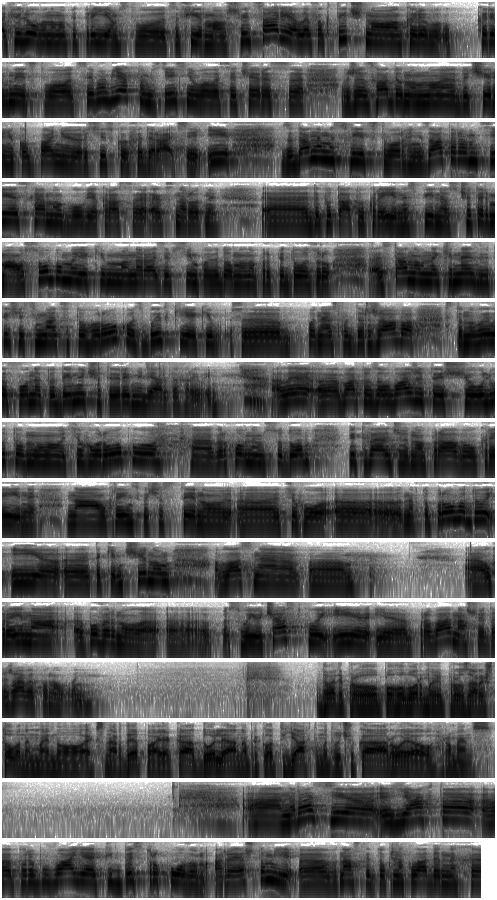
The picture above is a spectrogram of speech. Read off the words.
афільованому підприємству. Це фірма в Швейцарії, але фактично керів- керівництво цим об'єктом здійснювалося через е, вже згадану мною дочірню компанію Російської Федерації. І за даними слідства, організатором цієї схеми був якраз екс-народний е, депутат України спільно з чотирма особами, яким наразі всім повідомлено про підозру. Е, Станом на кінець 2017 року збитки, які понесла держава, становили понад 1,4 мільярда гривень. Але варто зауважити, що у лютому цього року е, Верховним судом підтверджено право України на українську частину е, цього е, нафтопроводу, і таким чином, власне. Україна повернула свою частку і, права нашої держави поновлені. Давайте про поговоримо про заарештоване майно екснардепа. Яка доля, наприклад, яхти Медведчука Royal Romance? Е, Наразі яхта е, перебуває під безстроковим арештом е, внаслідок накладених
